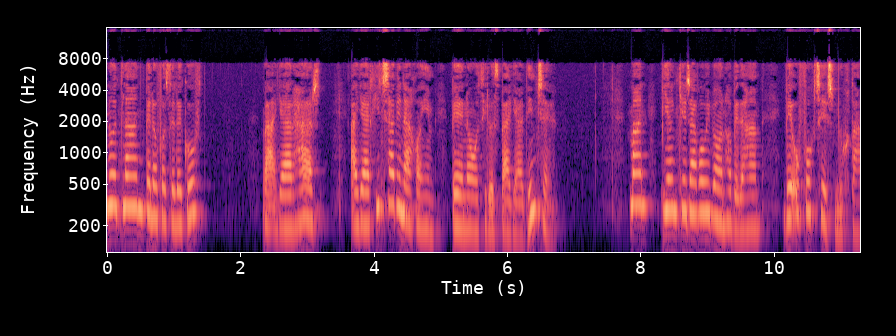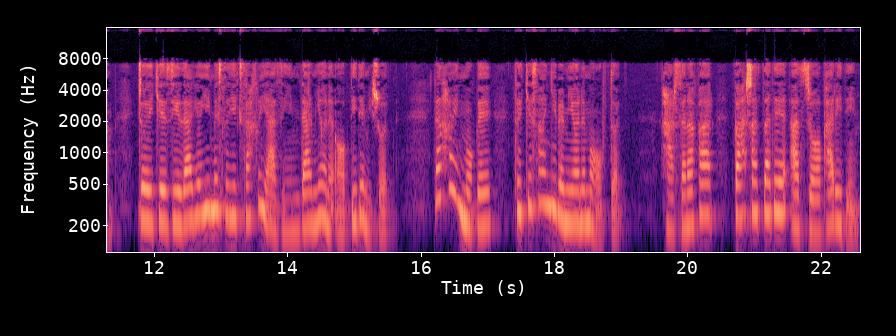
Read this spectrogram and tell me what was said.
نودلند بلافاصله گفت و اگر هر اگر هیچ شبی نخواهیم به ناوتیلوس برگردیم چه؟ من بیان که جوابی به آنها بدهم به افق چشم دوختم جایی که زیردریایی مثل یک صخره عظیم در میان آب دیده می‌شد. در همین موقع تکه سنگی به میان ما افتاد. هر سه نفر وحشت زده از جا پریدیم.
